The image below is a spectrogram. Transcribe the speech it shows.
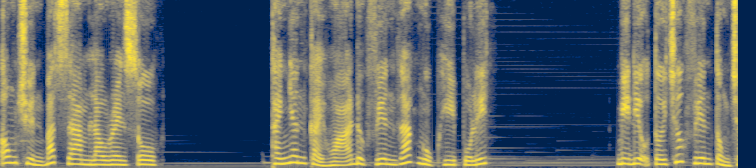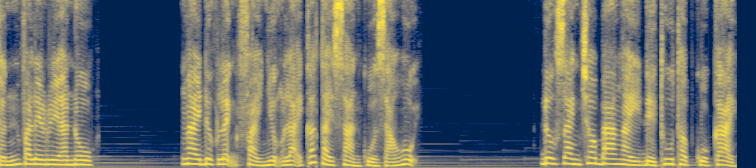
ông truyền bắt giam Lorenzo. Thánh nhân cải hóa được viên gác ngục Hippolyte bị điệu tới trước viên tổng trấn Valeriano. Ngài được lệnh phải nhượng lại các tài sản của giáo hội. Được dành cho 3 ngày để thu thập của cải.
